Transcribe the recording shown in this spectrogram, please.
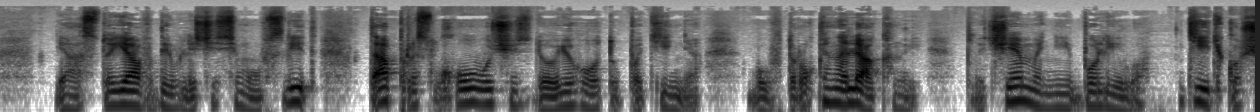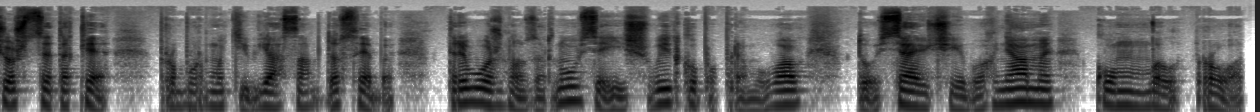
Я стояв, дивлячись йому вслід та прислуховуючись до його тупотіння, був трохи наляканий. Плече мені боліло. Дідько, що ж це таке? пробурмотів я сам до себе. Тривожно озирнувся і швидко попрямував до сяючої вогнями Комвел Роад.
